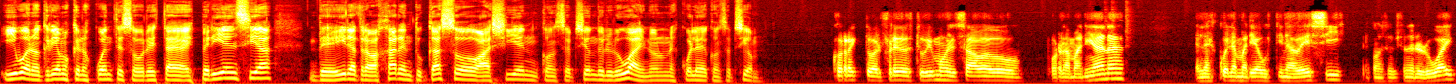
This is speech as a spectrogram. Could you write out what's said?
Y bueno, queríamos que nos cuentes sobre esta experiencia de ir a trabajar, en tu caso, allí en Concepción del Uruguay, ¿no? En una escuela de Concepción. Correcto, Alfredo. Estuvimos el sábado por la mañana en la Escuela María Agustina Bessi de Concepción del Uruguay,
